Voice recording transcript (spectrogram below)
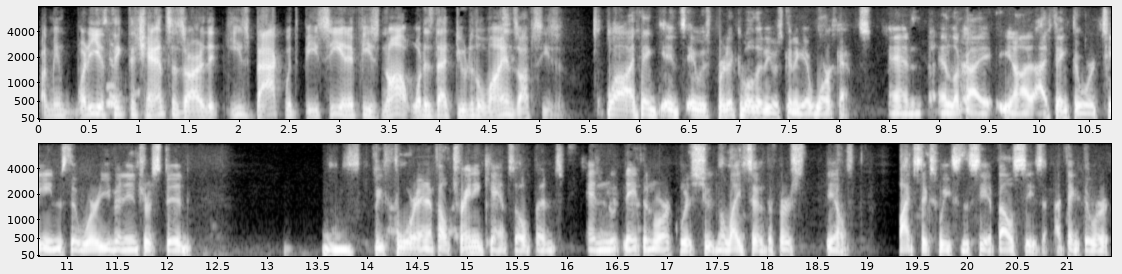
I mean, what do you think the chances are that he's back with BC? And if he's not, what does that do to the Lions offseason? Well, I think it's it was predictable that he was going to get workouts, and and look, I you know I think there were teams that were even interested before NFL training camps opened, and Nathan Rourke was shooting the lights out the first, you know, five six weeks of the CFL season. I think there were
